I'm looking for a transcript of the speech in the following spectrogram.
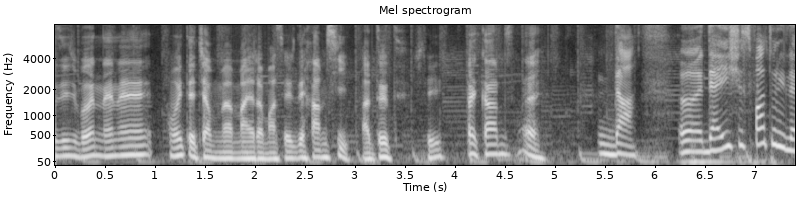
zici, bă, nene, uite ce am mai rămas aici de hamsi, atât, știi? Pe card, eh, Da. Uh, De aici și sfaturile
